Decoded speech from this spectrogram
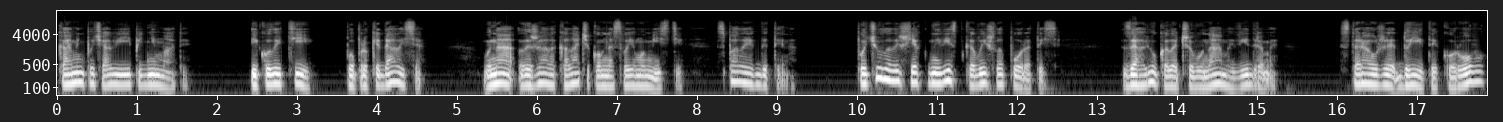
Камінь почав її піднімати. І коли ті попрокидалися, вона лежала калачиком на своєму місці, спала, як дитина. Почула лиш, як невістка вийшла поратись, загрюкала човунами, відрами, стара уже доїти корову.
